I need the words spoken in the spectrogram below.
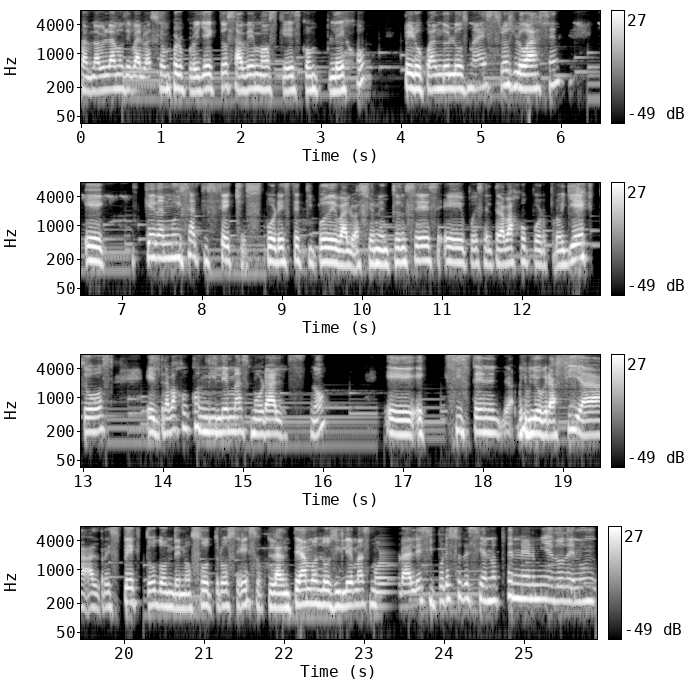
Cuando hablamos de evaluación por proyectos, sabemos que es complejo, pero cuando los maestros lo hacen, eh, quedan muy satisfechos por este tipo de evaluación. Entonces, eh, pues el trabajo por proyectos, el trabajo con dilemas morales, ¿no? Eh, existe bibliografía al respecto donde nosotros eso, planteamos los dilemas morales y por eso decía no tener miedo de en un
